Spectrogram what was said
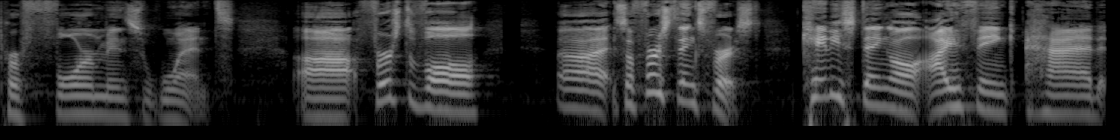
performance went. Uh, first of all, uh, so first things first. Katie Stengel, I think, had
